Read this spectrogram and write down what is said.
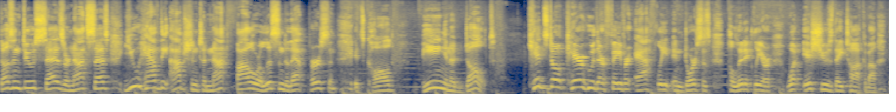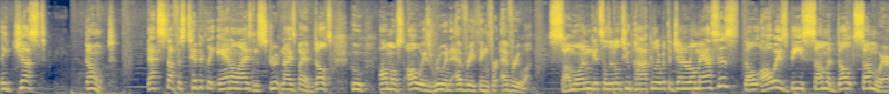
doesn't do, says, or not says, you have the option to not follow or listen to that person. It's called being an adult. Kids don't care who their favorite athlete endorses politically or what issues they talk about. They just don't. That stuff is typically analyzed and scrutinized by adults who almost always ruin everything for everyone. Someone gets a little too popular with the general masses, there'll always be some adult somewhere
